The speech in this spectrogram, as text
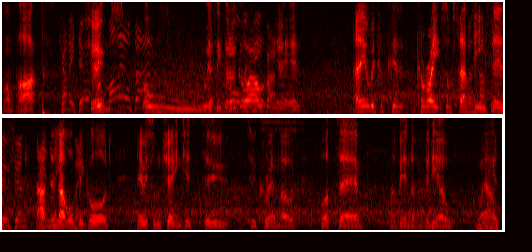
Go on, Parks. Can he do it from Shoots. Oh, is it going to go out? Yeah, it is. I think we could create some set pieces. I think that would be good. Maybe some changes to to career mode, but um, there'll be another video coming out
